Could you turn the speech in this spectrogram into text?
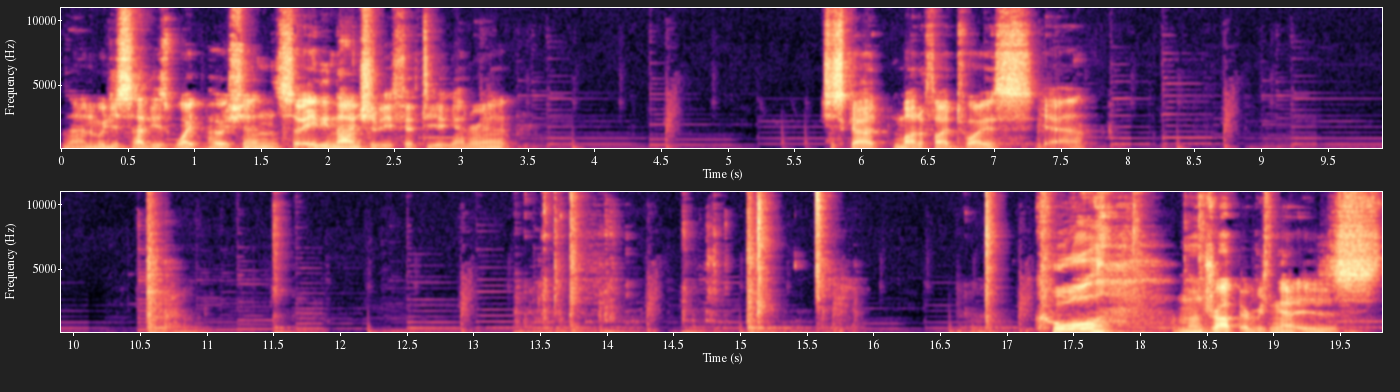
And then we just have these white potions, so 89 should be 50 again, right? Just got modified twice, yeah. Cool. I'm gonna drop everything that is...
